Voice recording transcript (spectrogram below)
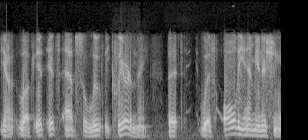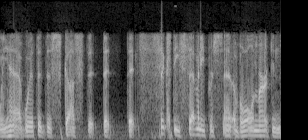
you know, look, it, it's absolutely clear to me that with all the ammunition we have, with the disgust that that that 60, 70 percent of all Americans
